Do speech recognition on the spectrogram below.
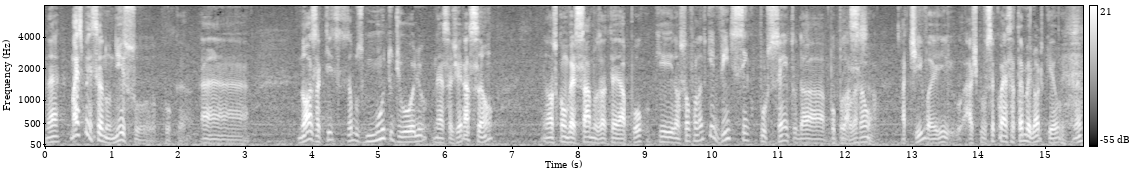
Né? Mas pensando nisso, Cuca, ah, nós aqui estamos muito de olho nessa geração. Nós conversamos até há pouco que nós estamos falando que 25% da população, População. ativa, e acho que você conhece até melhor que eu, né?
